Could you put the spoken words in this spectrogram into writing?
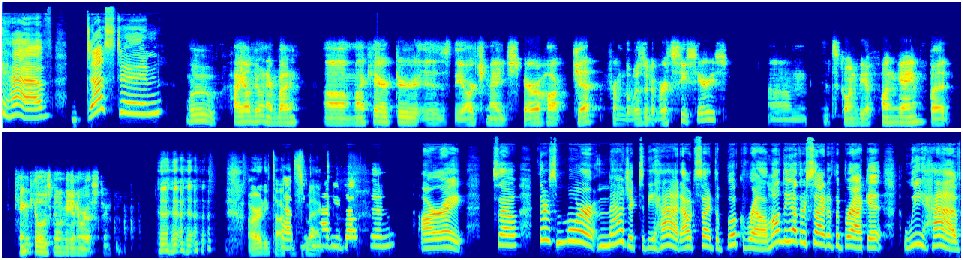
have Dustin. Woo! How y'all doing, everybody? Um, my character is the Archmage Sparrowhawk Ged from the Wizard of Earthsea series. Um, it's going to be a fun game, but Kingkiller is going to be interesting. Already talking Happy smack. to have you, Dustin. All right. So there's more magic to be had outside the book realm. On the other side of the bracket, we have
